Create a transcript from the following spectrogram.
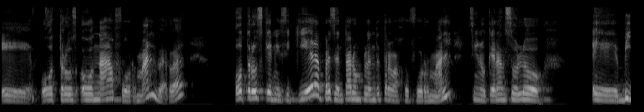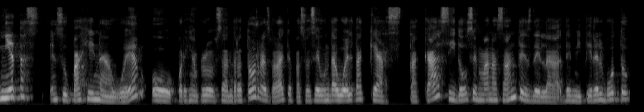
eh, otros o nada formal, ¿verdad? Otros que ni siquiera presentaron plan de trabajo formal, sino que eran solo eh, viñetas en su página web, o por ejemplo Sandra Torres, ¿verdad? Que pasó a segunda vuelta, que hasta casi dos semanas antes de, emitir el voto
